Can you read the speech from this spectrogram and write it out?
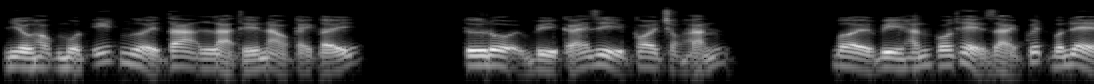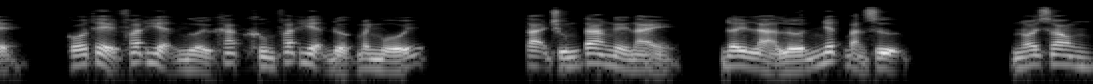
nhiều học một ít người ta là thế nào cải cấy tư đội vì cái gì coi trọng hắn? Bởi vì hắn có thể giải quyết vấn đề, có thể phát hiện người khác không phát hiện được manh mối. Tại chúng ta nghề này, đây là lớn nhất bản sự. Nói xong,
